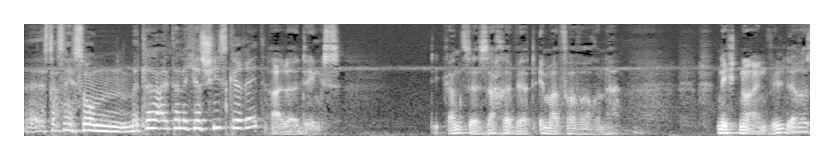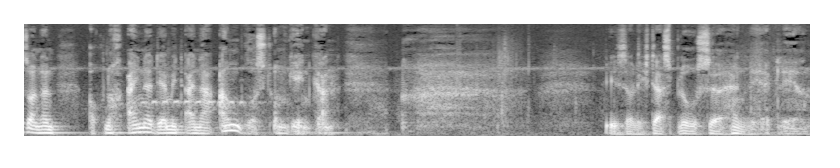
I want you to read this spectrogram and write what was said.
Ist das nicht so ein mittelalterliches Schießgerät? Allerdings. Die ganze Sache wird immer verworrener. Nicht nur ein Wilderer, sondern auch noch einer, der mit einer Armbrust umgehen kann. Wie soll ich das bloß Sir Henry erklären?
